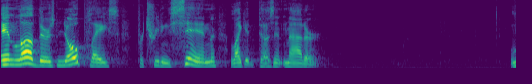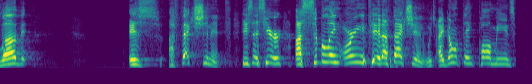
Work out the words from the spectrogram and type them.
in love, there's no place for treating sin like it doesn't matter. Love is affectionate. He says here, a sibling oriented affection, which I don't think Paul means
